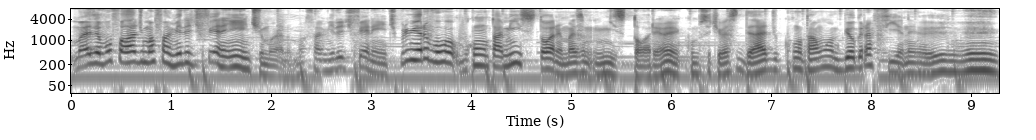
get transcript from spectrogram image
Mas eu vou falar de uma família diferente, mano. Uma família diferente. Primeiro eu vou, vou contar a minha história, mas minha história é como se eu tivesse idade de contar uma biografia, né?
